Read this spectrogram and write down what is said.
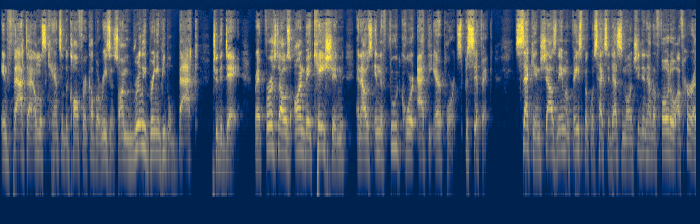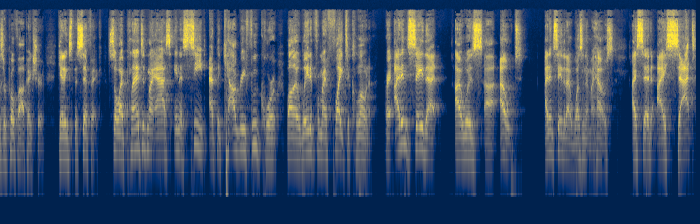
In fact, I almost canceled the call for a couple of reasons. So I'm really bringing people back to the day, right? First, I was on vacation and I was in the food court at the airport, specific. Second, Shao's name on Facebook was hexadecimal and she didn't have a photo of her as her profile picture, getting specific. So I planted my ass in a seat at the Calgary food court while I waited for my flight to Kelowna, right? I didn't say that I was uh, out. I didn't say that I wasn't at my house. I said I sat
